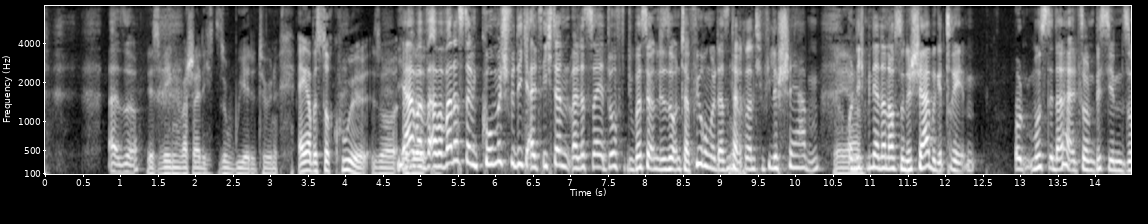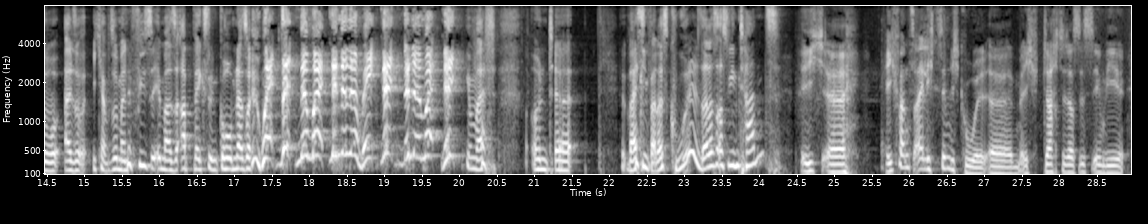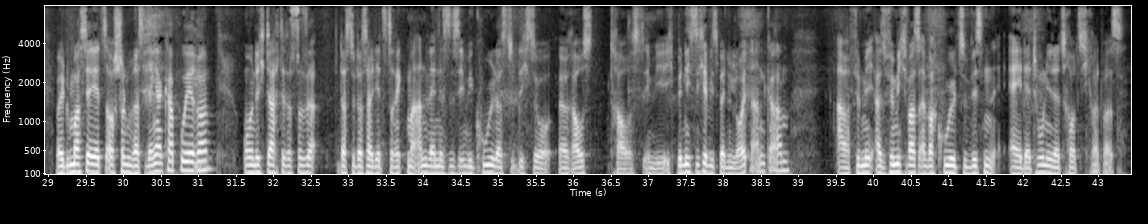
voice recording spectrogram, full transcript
Also. Deswegen wahrscheinlich so weirde Töne. Ey, aber ist doch cool. So, Ja, also, aber, aber war das dann komisch für dich, als ich dann, weil das war ja doof, du warst ja in dieser Unterführung und da sind halt relativ viele Scherben. Ja, ja. Und ich bin ja dann auf so eine Scherbe getreten und musste dann halt so ein bisschen so, also ich habe so meine Füße immer so abwechselnd gehoben, da so, gemacht. Und äh, weiß nicht, war das cool? Sah das aus wie ein Tanz? Ich, äh, ich fand es eigentlich ziemlich cool. Ähm, ich dachte, das ist irgendwie, weil du machst ja jetzt auch schon was länger Capoeira und ich dachte, dass, das, dass du das halt jetzt direkt mal anwendest, ist irgendwie cool, dass du dich so äh, raustraust irgendwie. Ich bin nicht sicher, wie es bei den Leuten ankam, aber für mich, also für mich war es einfach cool zu wissen, ey, der Toni, der traut sich gerade was.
